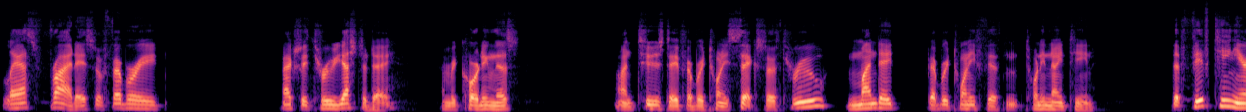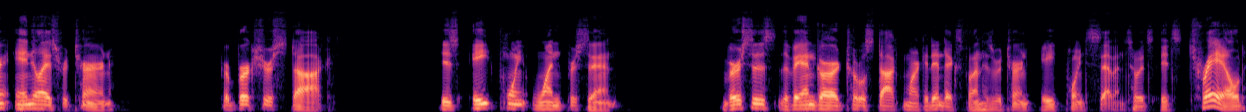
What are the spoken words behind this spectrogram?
last Friday, so February, actually through yesterday, I'm recording this on Tuesday, February 26th. So through Monday, February 25th, 2019, the 15 year annualized return for Berkshire stock is 8.1% versus the Vanguard Total Stock Market Index Fund has returned 8.7. So it's it's trailed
